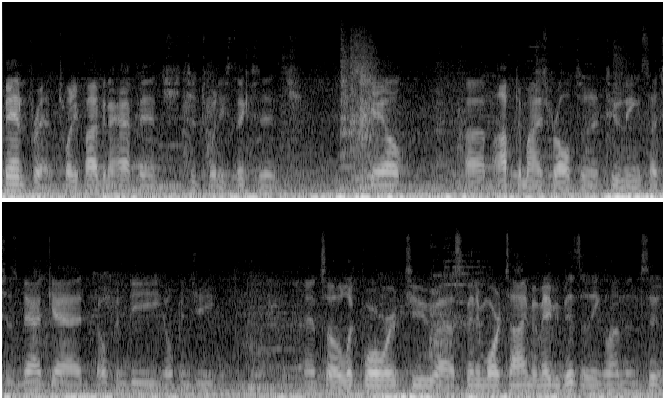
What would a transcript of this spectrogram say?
fan fret, 25 and a half inch to 26 inch scale um, optimized for alternate tuning such as DADGAD, Open D, Open G. And so look forward to uh, spending more time and maybe visiting London soon.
